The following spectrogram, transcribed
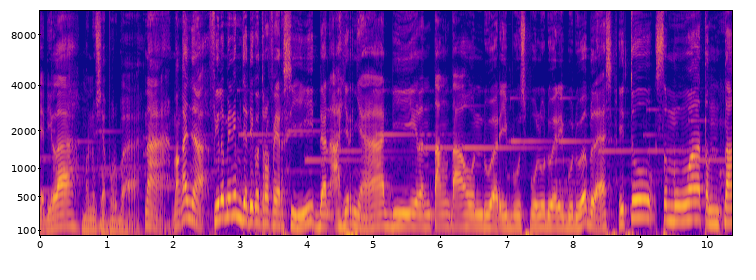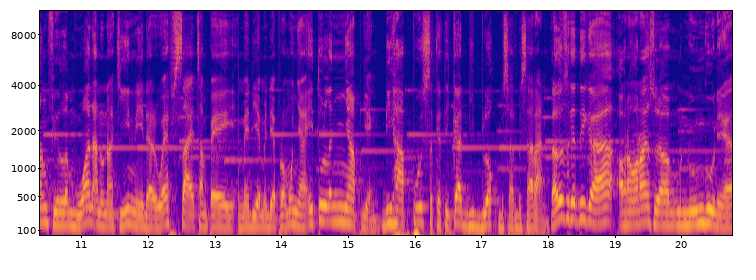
Jadilah manusia purba. Nah, makanya film ini menjadi kontroversi dan akhirnya di rentang tahun 2010-2012 itu semua tentang film One Anunnaki ini dari website sampai media-media promonya itu lenyap, geng. Dihapus seketika di blog besar-besaran. Lalu seketika orang-orang yang sudah menunggu nih ya,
